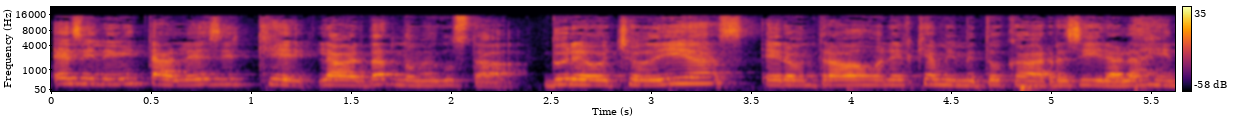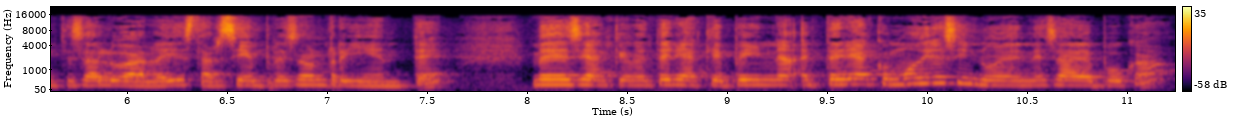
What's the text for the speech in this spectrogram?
es inevitable decir que la verdad no me gustaba. Duré ocho días, era un trabajo en el que a mí me tocaba recibir a la gente, saludarla y estar siempre sonriente. Me decían que me tenía que peinar, tenía como 19 en esa época,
